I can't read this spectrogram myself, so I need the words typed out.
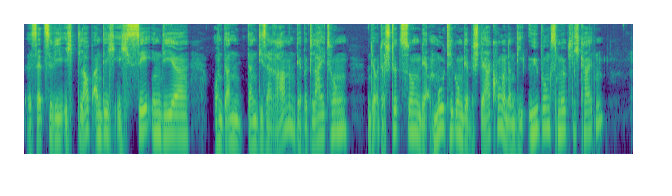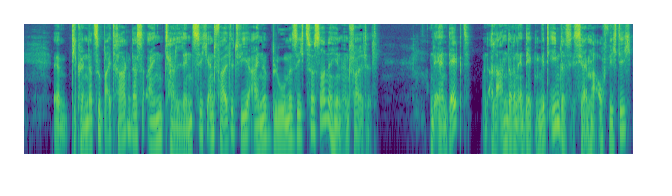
Äh, Sätze wie ich glaube an dich, ich sehe in dir und dann, dann dieser Rahmen der Begleitung und der Unterstützung, der Ermutigung, der Bestärkung und dann die Übungsmöglichkeiten. Ähm, die können dazu beitragen, dass ein Talent sich entfaltet, wie eine Blume sich zur Sonne hin entfaltet. Und er entdeckt, und alle anderen entdecken mit ihm, das ist ja immer auch wichtig,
